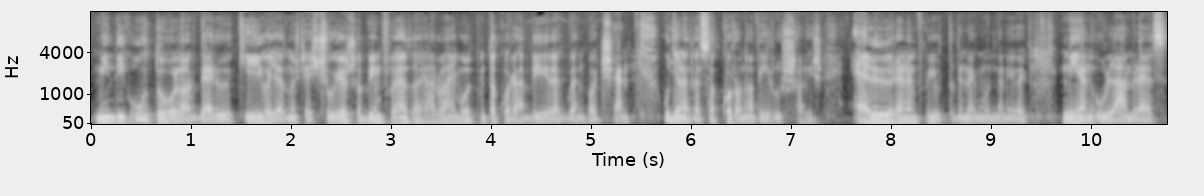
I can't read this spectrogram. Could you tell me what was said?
mindig utólag derül ki, hogy ez most egy súlyosabb influenza járvány volt, mint a korábbi években, vagy sem. Ugyanez lesz a koronavírussal is. Előre nem fogjuk tudni megmondani, hogy milyen hullám lesz,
